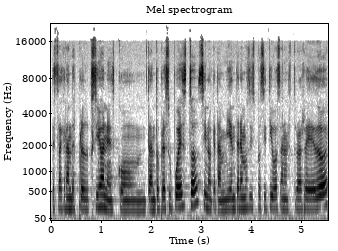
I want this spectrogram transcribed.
estas grandes producciones con tanto presupuesto, sino que también tenemos dispositivos a nuestro alrededor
